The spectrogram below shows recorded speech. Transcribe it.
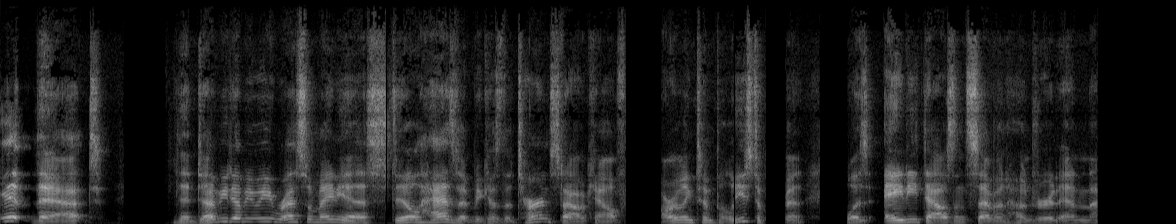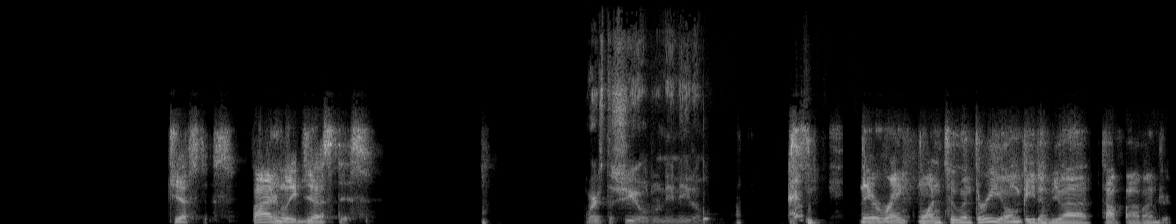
get that, then WWE WrestleMania still has it because the turnstile count for Arlington Police Department was 80,709. Justice. Finally, justice. Where's the shield when you need them? They're ranked one, two, and three on PWI top 500.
